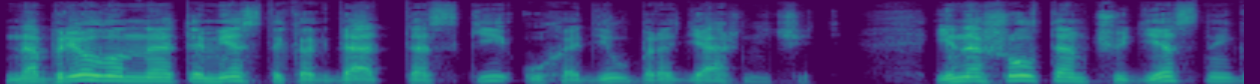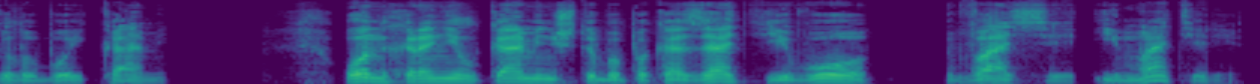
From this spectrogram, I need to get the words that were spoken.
Набрел он на это место, когда от тоски уходил бродяжничать, и нашел там чудесный голубой камень. Он хранил камень, чтобы показать его Васе и матери,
